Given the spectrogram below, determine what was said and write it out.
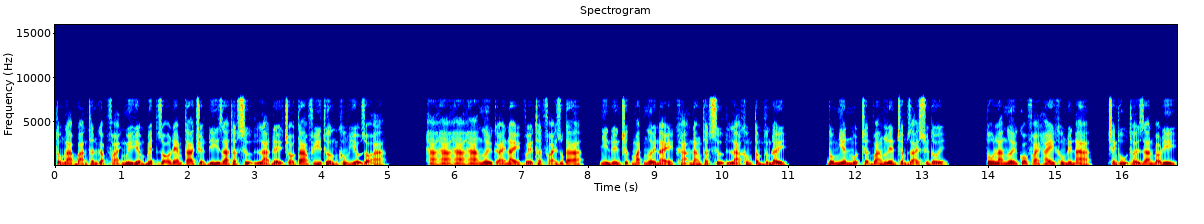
tổng là bản thân gặp phải nguy hiểm biết rõ đem ta chuyển đi ra thật sự là để cho ta phi thường không hiểu rõ a. Ha ha ha ha ngươi cái này về thật phải giúp ta, nhìn đến trước mắt người này khả năng thật sự là không tầm thường đây. Đống nhiên một trận vang lên chậm rãi xuyên tới. Tô La ngươi có phải hay không đến a, tranh thủ thời gian vào đi,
